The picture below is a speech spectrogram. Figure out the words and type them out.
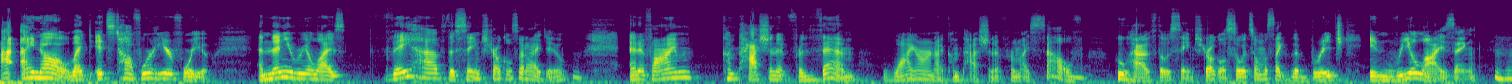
I, I know. Like, it's tough. We're here for you. And then you realize they have the same struggles that I do. Mm. And if I'm compassionate for them, why aren't I compassionate for myself mm-hmm. who have those same struggles? So it's almost like the bridge in realizing mm-hmm.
